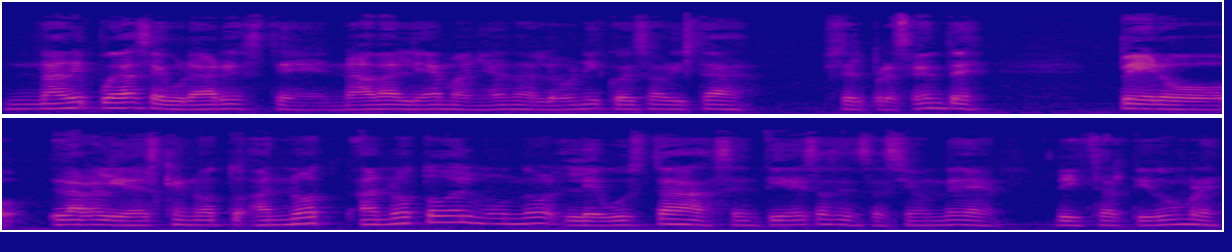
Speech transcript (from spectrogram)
Nadie puede asegurar este, nada el día de mañana. Lo único es ahorita pues, el presente. Pero la realidad es que no, a, no, a no todo el mundo le gusta sentir esa sensación de, de incertidumbre.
